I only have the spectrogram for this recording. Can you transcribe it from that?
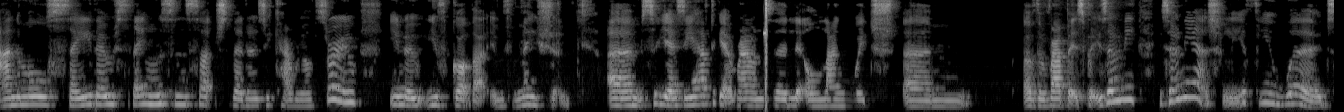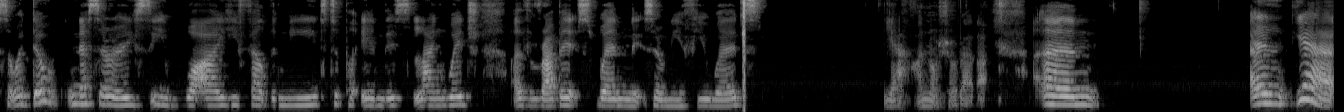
animals say those things and such. Then as you carry on through, you know you've got that information. Um, so yeah, so you have to get around the little language um, of the rabbits, but it's only it's only actually a few words, so I don't necessarily see why he felt the need to put in this language of the rabbits when it's only a few words. Yeah, I'm not sure about that. Um, and yeah,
